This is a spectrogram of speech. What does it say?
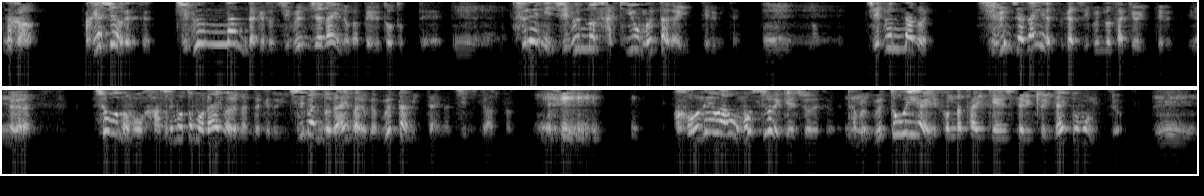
なんか、悔しいわけですよ。自分なんだけど自分じゃないのがベルトを取って、うん。常に自分の先をムタが言ってるみたいな。うん。自分なのに、自分じゃないやつが自分の先を言ってるっていう。だから、長野も橋本もライバルなんだけど、一番のライバルがムタみたいな時期があったんですよ。これは面白い現象ですよね。多分、武藤以外にそんな体験してる人いないと思うんですよ。うん。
